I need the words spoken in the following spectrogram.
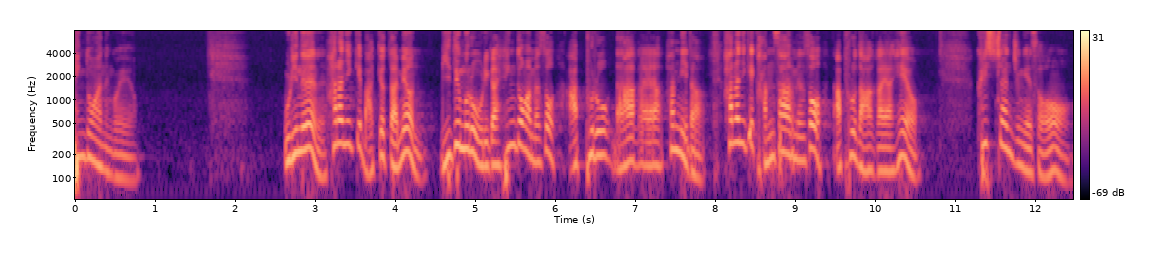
행동하는 거예요. 우리는 하나님께 맡겼다면 믿음으로 우리가 행동하면서 앞으로 나아가야 합니다. 하나님께 감사하면서 앞으로 나아가야 해요. 크리스찬 중에서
